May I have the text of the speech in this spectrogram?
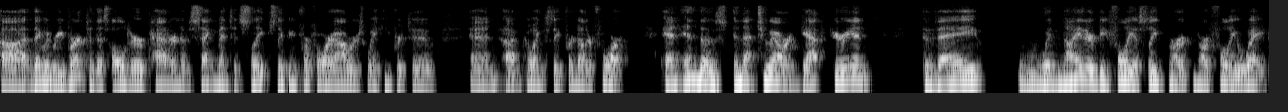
uh, they would revert to this older pattern of segmented sleep, sleeping for four hours, waking for two, and uh, going to sleep for another four. And in those in that two hour gap period, they would neither be fully asleep nor, nor fully awake,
